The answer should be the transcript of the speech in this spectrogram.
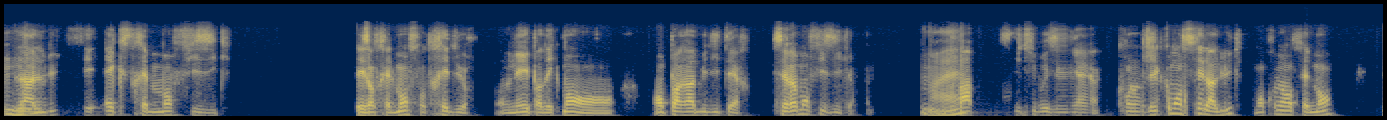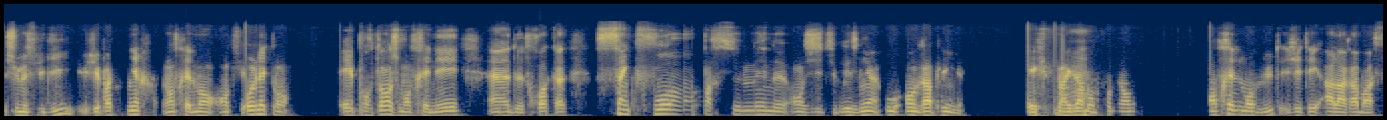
La Mhm. lutte, c'est extrêmement physique. Les entraînements sont très durs. On est pratiquement en, en paramilitaire. C'est vraiment physique. Ouais. Je suis brésilien. Quand j'ai commencé la lutte, mon premier entraînement, je me suis dit, je vais pas tenir l'entraînement entier, honnêtement. Et pourtant, je m'entraînais 1, 2, 3, 4, 5 fois par semaine en jiu-jitsu brésilien ou en grappling. Et je suis arrivé à mon premier entraînement de lutte, j'étais à la ramasse.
